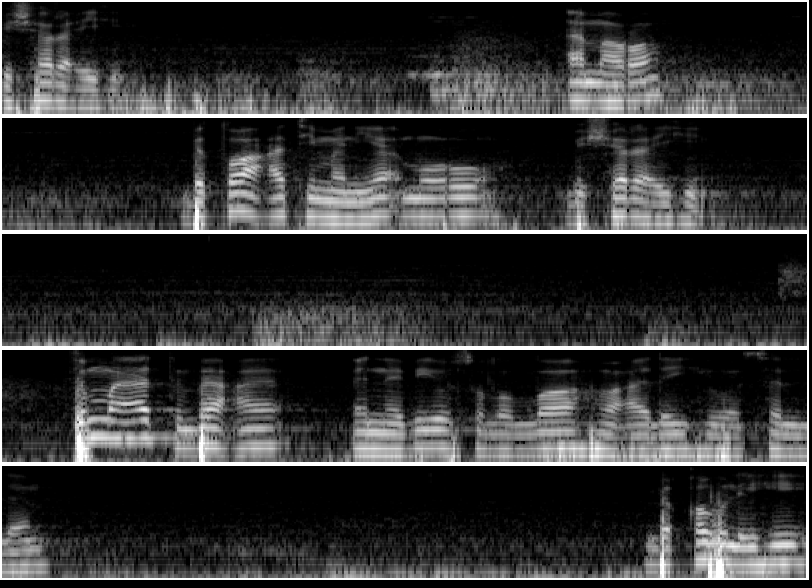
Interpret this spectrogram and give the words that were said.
بشرعه. أمر بطاعة من يأمر بشرعه. ثم أتبع النبي صلى الله عليه وسلم بقوله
